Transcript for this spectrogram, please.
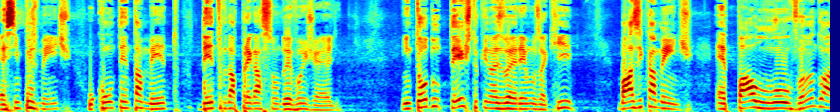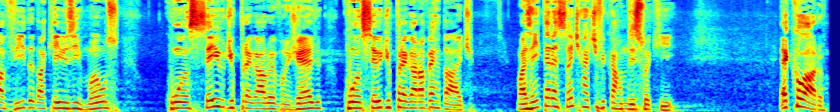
É simplesmente o contentamento dentro da pregação do Evangelho. Em todo o texto que nós leremos aqui, basicamente, é Paulo louvando a vida daqueles irmãos com anseio de pregar o Evangelho, com anseio de pregar a verdade. Mas é interessante ratificarmos isso aqui. É claro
